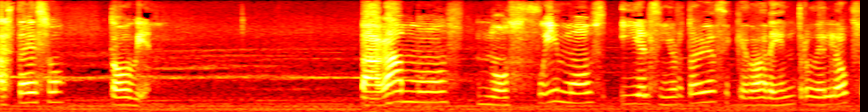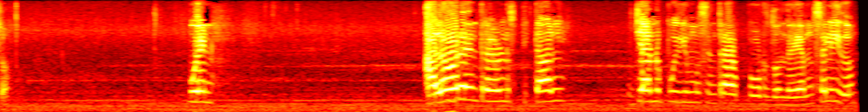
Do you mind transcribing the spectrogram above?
Hasta eso, todo bien pagamos, nos fuimos y el señor todavía se quedó adentro del Oxxo. Bueno, a la hora de entrar al hospital ya no pudimos entrar por donde habíamos salido,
